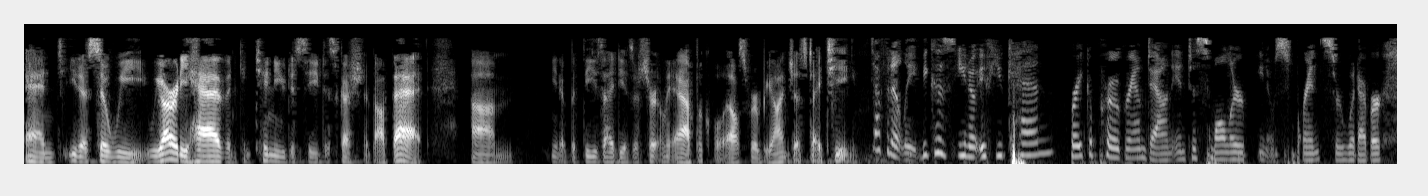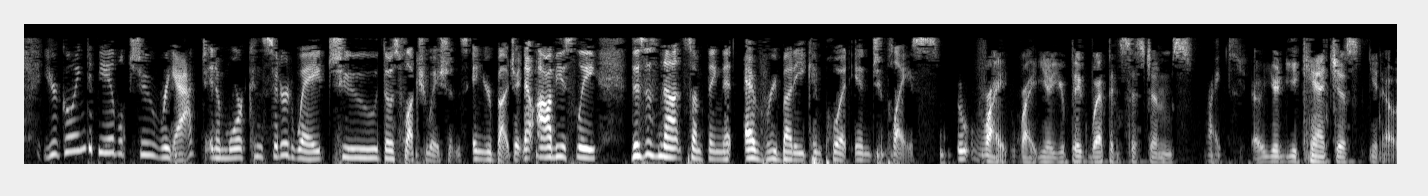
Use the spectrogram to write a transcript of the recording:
And you know, so we we already have and continue to see discussion about that. Um, you know, but these ideas are certainly applicable elsewhere beyond just IT. Definitely, because you know if you can break a program down into smaller, you know, sprints or whatever, you're going to be able to react in a more considered way to those fluctuations in your budget. Now, obviously, this is not something that everybody can put into place. Right, right. You know, your big weapon systems Right. you, know, you, you can't just, you know,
